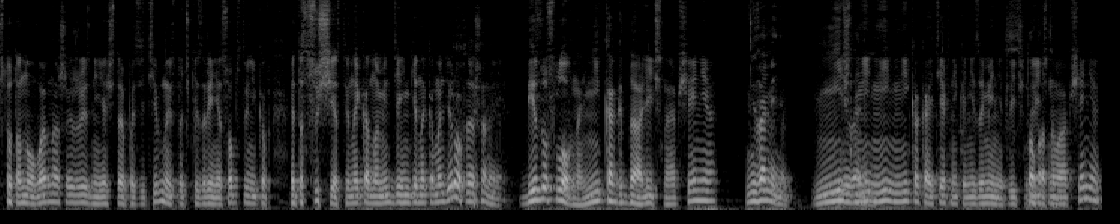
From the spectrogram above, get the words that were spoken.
что-то новое в нашей жизни, я считаю позитивное с точки зрения собственников. Это существенно экономит деньги на командировку. Совершенно верно. Безусловно, никогда личное общение не заменит. Ни, ни, ни, никакая техника не заменит лич, личного общения.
